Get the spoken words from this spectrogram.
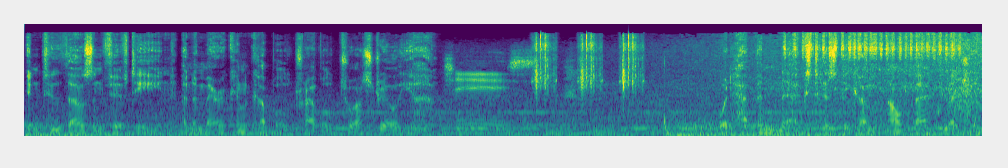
In 2015, an American couple traveled to Australia. Jeez. What happened next has become Outback legend.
